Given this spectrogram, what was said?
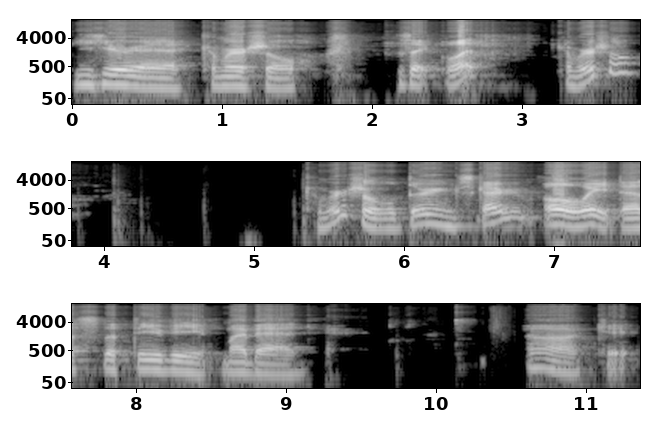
you hear a commercial. it's like, what? Commercial? Commercial during Skyrim? Oh wait, that's the TV. My bad. Okay.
